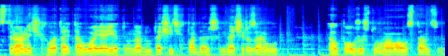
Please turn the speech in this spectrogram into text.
«Страныч, хватай того, а я этого. Надо утащить их подальше, иначе разорвут». Толпа уже штурмовала станцию.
